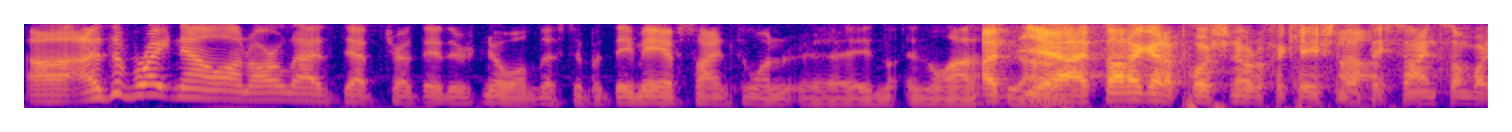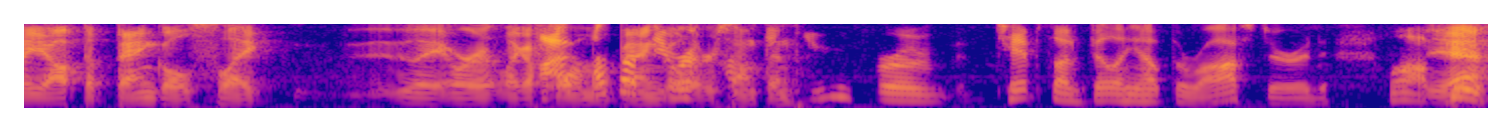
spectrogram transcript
uh, as of right now, on Ourlads depth chart, there, there's no one listed, but they may have signed someone uh, in, in the last. Uh, yeah, I thought I got a push notification that uh, they signed somebody off the Bengals, like they or like a former Bengal or something. for tips on filling out the roster, and well, yeah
